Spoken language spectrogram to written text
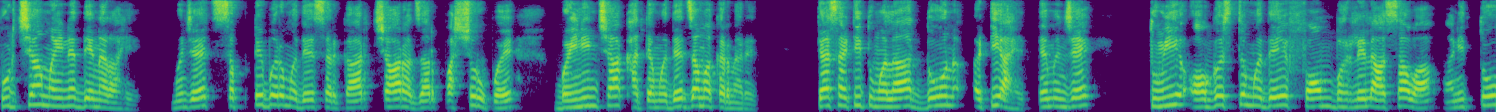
पुढच्या महिन्यात देणार आहे. म्हणजे सप्टेंबरमध्ये सरकार चार हजार पाचशे रुपये बहिणींच्या खात्यामध्ये जमा करणार आहेत त्यासाठी तुम्हाला दोन अटी आहेत. ते म्हणजे तुम्ही ऑगस्टमध्ये फॉर्म भरलेला असावा आणि तो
